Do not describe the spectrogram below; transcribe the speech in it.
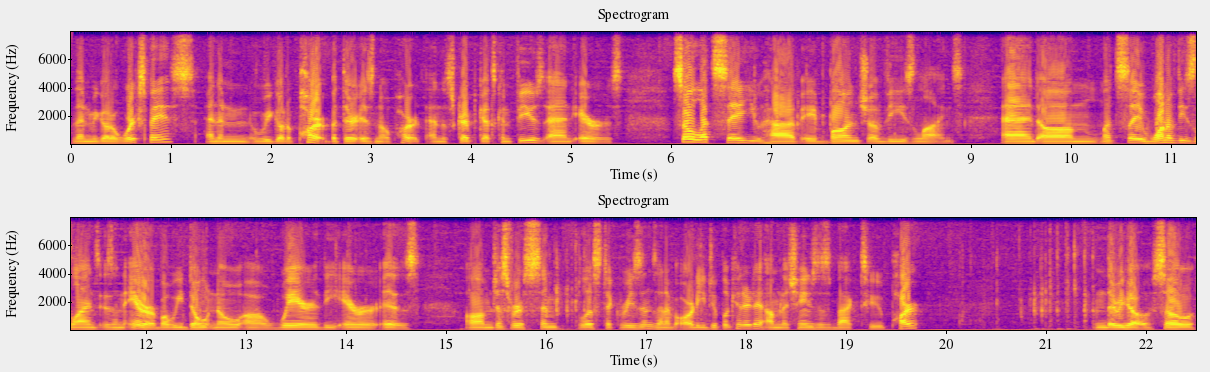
Then we go to workspace, and then we go to part, but there is no part, and the script gets confused and errors. So let's say you have a bunch of these lines, and um, let's say one of these lines is an error, but we don't know uh, where the error is um, just for simplistic reasons and I've already duplicated it I'm gonna change this back to part. And there we go. So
